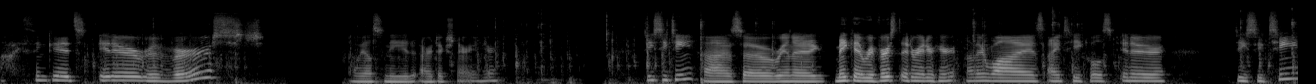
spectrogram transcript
I think it's iter reversed. Oh, we also need our dictionary in here. DCT. Uh, so we're gonna make a reversed iterator here. Otherwise, it equals iter DCT.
